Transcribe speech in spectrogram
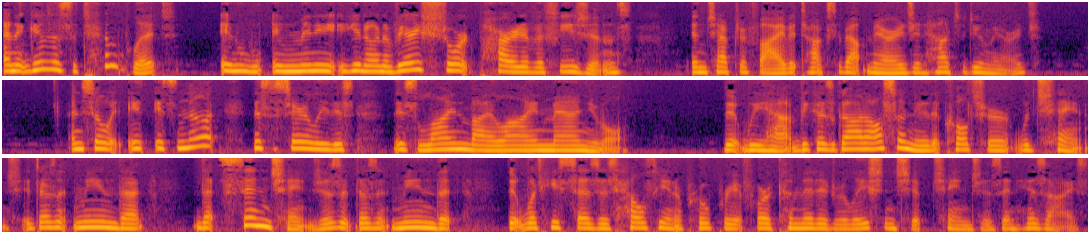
And it gives us a template in, in many, you know, in a very short part of Ephesians in chapter 5, it talks about marriage and how to do marriage. And so it, it's not necessarily this, this line by line manual that we have, because God also knew that culture would change. It doesn't mean that, that sin changes. It doesn't mean that, that what He says is healthy and appropriate for a committed relationship changes in His eyes.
